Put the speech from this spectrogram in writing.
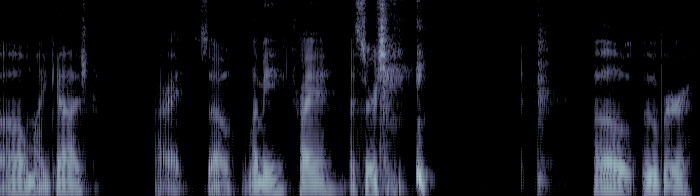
Oh my gosh. All right, so let me try a search. oh, Uber.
